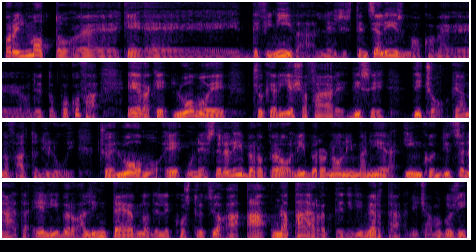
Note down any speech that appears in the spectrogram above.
Ora il motto eh, che eh, definiva l'esistenzialismo, come eh, ho detto poco fa, era che l'uomo è ciò che riesce a fare di sé di ciò che hanno fatto di lui. Cioè l'uomo è un essere libero, però libero non in maniera incondizionata, è libero all'interno delle costrizioni, ha, una parte di libertà, diciamo così,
